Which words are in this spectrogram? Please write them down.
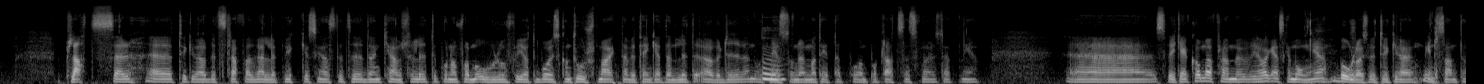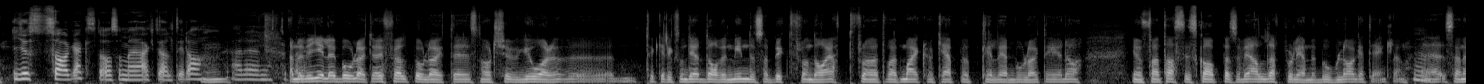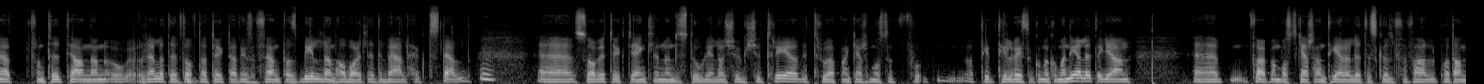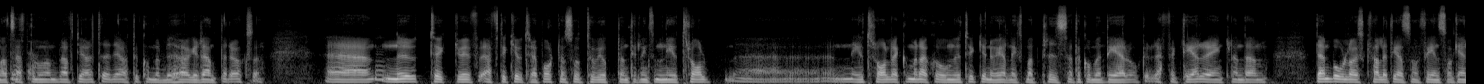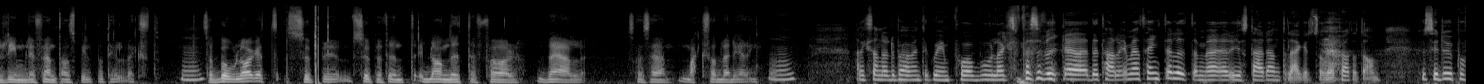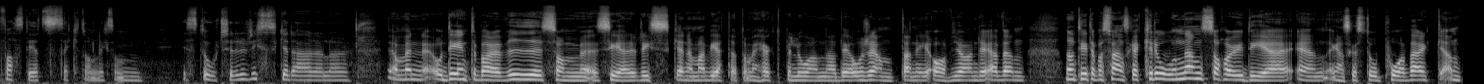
platser eh, tycker vi har blivit straffad väldigt mycket senaste tiden. Kanske lite på någon form av oro för Göteborgs kontorsmarknad. Vi tänker att den är lite överdriven, mm. åtminstone när man tittar på, på platsens förutsättningar. Eh, så vi kan komma fram vi har ganska många bolag som vi tycker är intressanta. Just Sagax då som är aktuellt idag, mm. är det något ja, men Vi gillar bolaget, jag har ju följt bolaget i snart 20 år. Eh, tycker liksom det David Mindus har byggt från dag ett, från att vara ett microcap upp till det bolaget är idag är en fantastisk skapelse. Vi har aldrig haft problem med bolaget egentligen. Mm. Eh, sen har jag från tid till annan och relativt ofta tyckt att liksom förväntansbilden har varit lite väl högt ställd. Mm. Eh, så har vi tyckt egentligen under stor del av 2023. Vi tror att man kanske måste få, att tillväxten kommer komma ner lite grann eh, för att man måste kanske hantera lite skuldförfall på ett annat sätt än man behövt göra tidigare. Att det kommer bli högre räntor där också. Eh, mm. Nu tycker vi, efter Q3-rapporten så tog vi upp den till liksom neutral, eh, neutral rekommendation. Vi tycker nu liksom att priset har kommit ner och reflekterar egentligen den, den bolagskvalitet som finns och en rimlig förväntansbild på tillväxt. Mm. Så bolaget super, superfint, ibland lite för väl så att säga, maxad värdering. Mm. Alexandra, du behöver inte gå in på bolagsspecifika detaljer men jag tänkte lite med just det här ränteläget som vi har pratat om. Hur ser du på fastighetssektorn liksom, i stort? Ser du risker där? Eller? Ja, men, och det är inte bara vi som ser risker när man vet att de är högt belånade och räntan är avgörande. Även när man tittar på svenska kronan så har ju det en ganska stor påverkan. Men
